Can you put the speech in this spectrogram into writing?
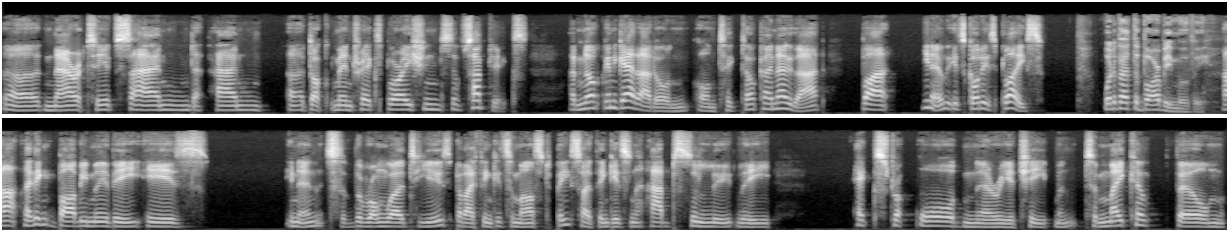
uh, narratives and and uh, documentary explorations of subjects. I'm not going to get that on on TikTok. I know that, but you know, it's got its place. What about the Barbie movie? Uh, I think Barbie movie is, you know, it's the wrong word to use, but I think it's a masterpiece. I think it's an absolutely extraordinary achievement to make a film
